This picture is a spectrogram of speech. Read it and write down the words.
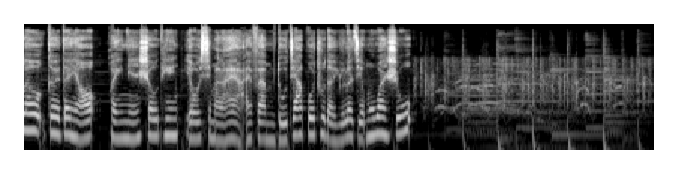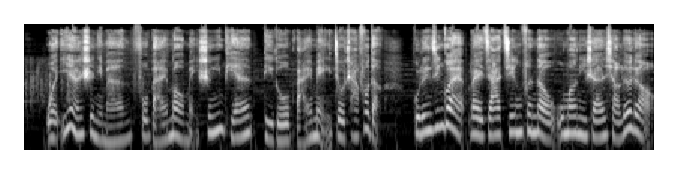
Hello，各位段友，欢迎您收听由喜马拉雅 FM 独家播出的娱乐节目《万事屋》。我依然是你们肤白貌美、声音甜、帝都白美就差富的古灵精怪外加精分的无毛女神小六六。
